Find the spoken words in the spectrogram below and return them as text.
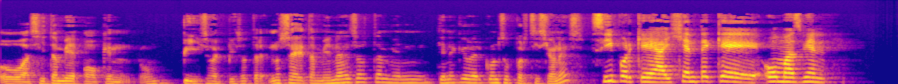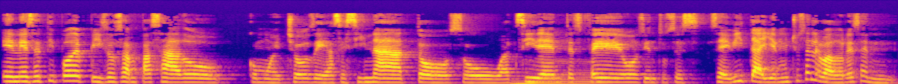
o así también, o que un piso, el piso 3, no sé, también eso también tiene que ver con supersticiones. Sí, porque hay gente que, o más bien, en ese tipo de pisos han pasado como hechos de asesinatos o accidentes Mm. feos y entonces se evita y en muchos elevadores en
